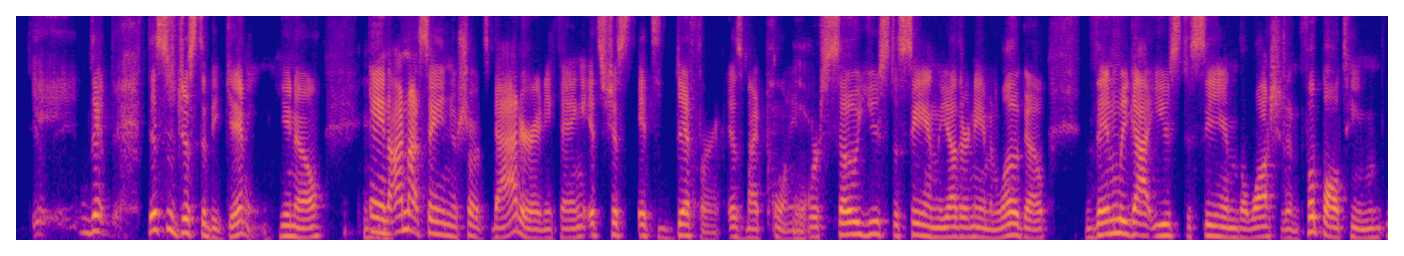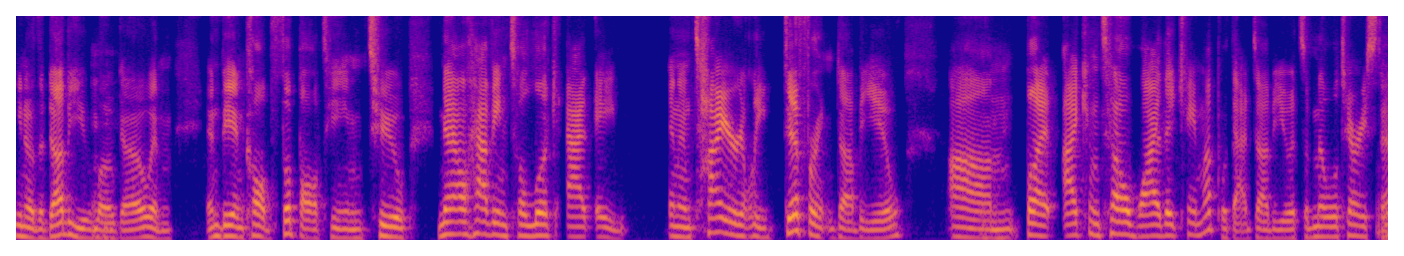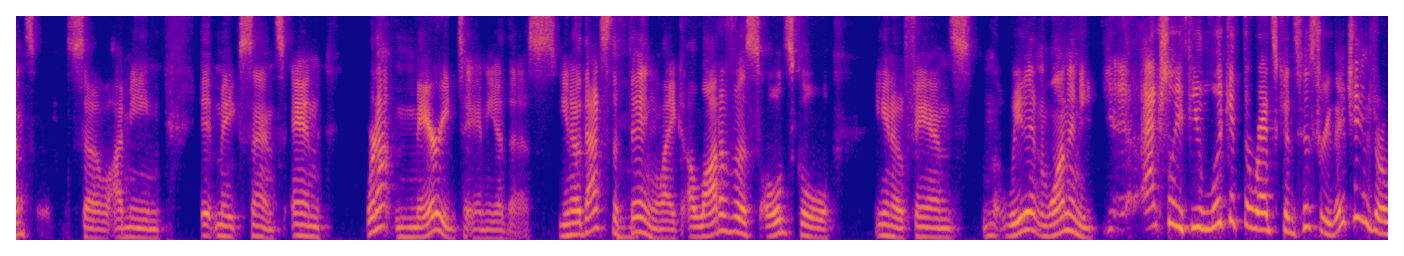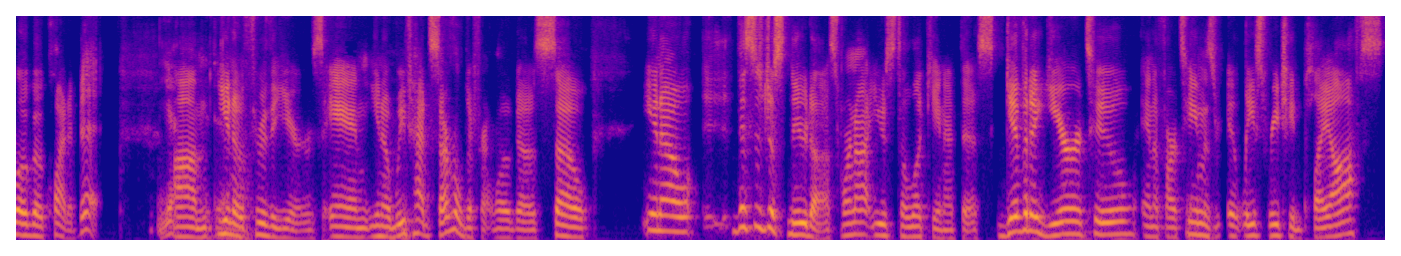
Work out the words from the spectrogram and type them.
this is just the beginning, you know. Mm-hmm. And I'm not saying your shirt's bad or anything. It's just it's different, is my point. Yeah. We're so used to seeing the other name and logo. Then we got used to seeing the Washington football team, you know, the W mm-hmm. logo and and being called football team to now having to look at a an entirely different W. Um, but I can tell why they came up with that W. It's a military stencil. Yeah. So I mean it makes sense. And we're not married to any of this. You know, that's the mm-hmm. thing. Like a lot of us old school, you know, fans, we didn't want any. Actually, if you look at the Redskins history, they changed their logo quite a bit. Yeah, um, you know, through the years. And, you know, we've had several different logos. So, you know, this is just new to us. We're not used to looking at this. Give it a year or two. And if our team is at least reaching playoffs,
